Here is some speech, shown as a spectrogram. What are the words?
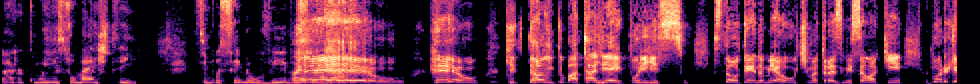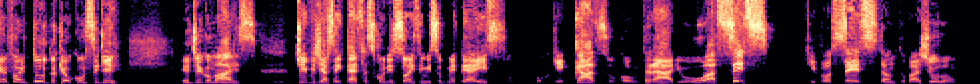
Para com isso, mestre. Se você me ouvir, vai. Eu, eu, que tanto batalhei por isso. Estou tendo minha última transmissão aqui porque foi tudo que eu consegui. E digo mais: tive de aceitar essas condições e me submeter a isso, porque caso contrário, o Assis, que vocês tanto bajulam,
